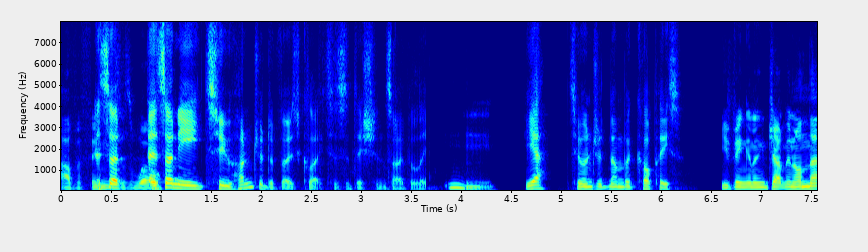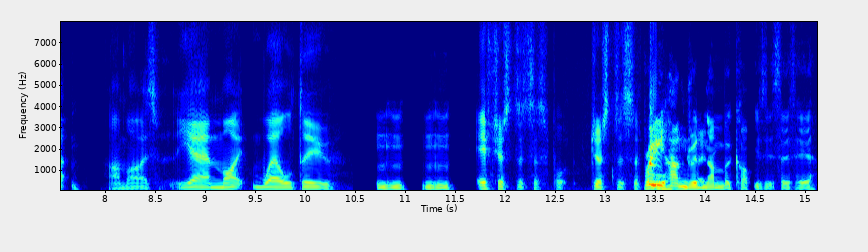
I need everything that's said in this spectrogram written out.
other things There's, as well. there's only 200 of those collector's editions, I believe. Hmm. Yeah, 200 numbered copies. You thinking of jumping on that? I might, as, yeah, might well do. hmm hmm If just to support, just to support. 300 number copies it says here.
